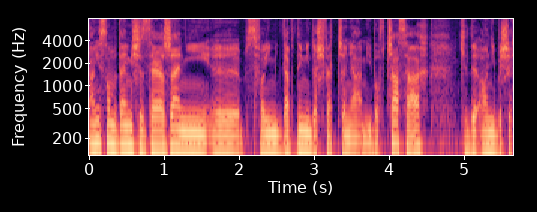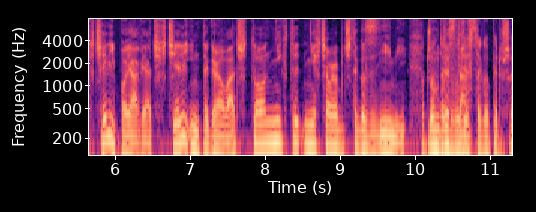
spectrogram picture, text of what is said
oni są, wydaje mi się, zarażeni y, swoimi dawnymi doświadczeniami, bo w czasach, kiedy oni by się chcieli pojawiać, chcieli integrować, to nikt nie chciał robić tego z nimi. Początek XXI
